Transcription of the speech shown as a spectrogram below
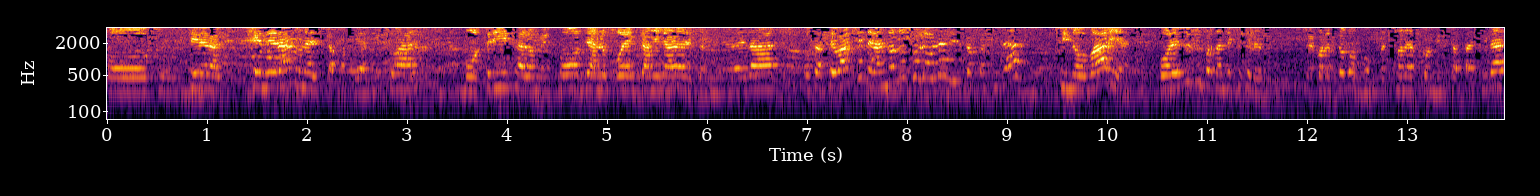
o su, tienen, generan una discapacidad visual, motriz a lo mejor, ya no pueden caminar a determinada edad, o sea, se van generando no solo una discapacidad, sino varias. Por eso es importante que se les reconozca como personas con discapacidad.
